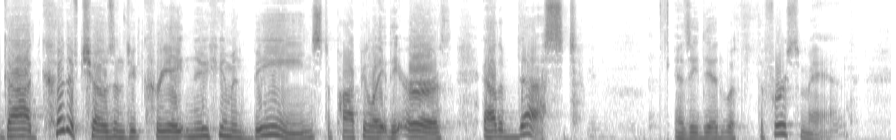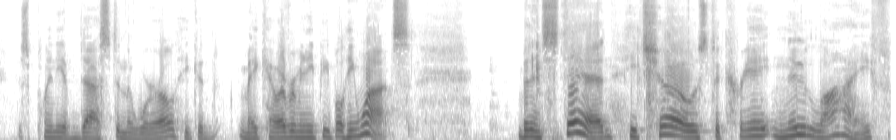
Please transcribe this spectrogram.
God could have chosen to create new human beings to populate the earth out of dust, as he did with the first man. There's plenty of dust in the world. He could make however many people he wants. But instead, he chose to create new life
